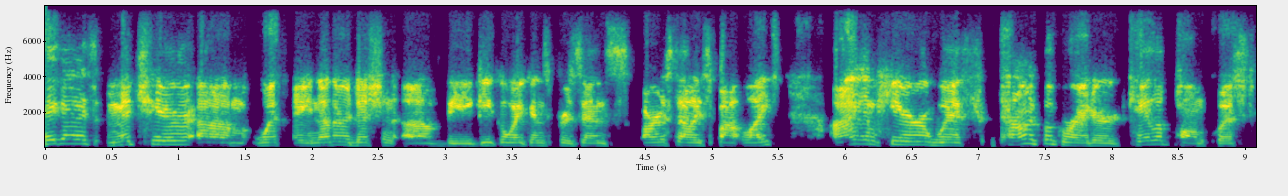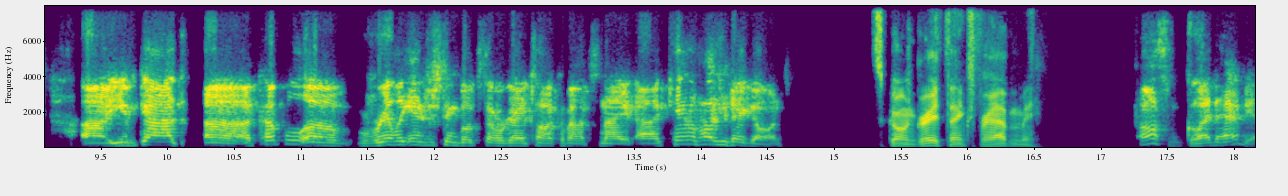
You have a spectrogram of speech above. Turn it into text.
Hey guys, Mitch here um, with another edition of the Geek Awakens Presents Artist Alley Spotlight. I am here with comic book writer Caleb Palmquist. Uh, you've got uh, a couple of really interesting books that we're going to talk about tonight. Uh, Caleb, how's your day going? it's going great. Thanks for having me. Awesome, glad to have you.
